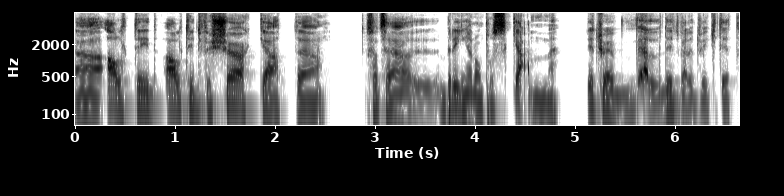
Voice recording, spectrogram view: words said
Uh, alltid, alltid försöka att, uh, så att säga, bringa dem på skam. Det tror jag är väldigt, väldigt viktigt.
